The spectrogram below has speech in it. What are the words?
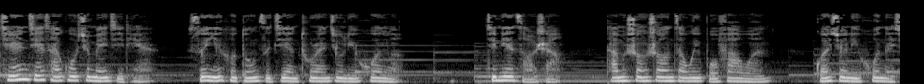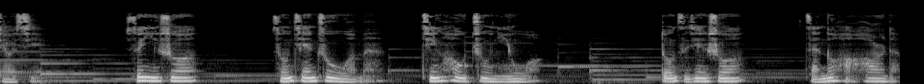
情人节才过去没几天，孙怡和董子健突然就离婚了。今天早上，他们双双在微博发文官宣离婚的消息。孙怡说：“从前祝我们，今后祝你我。”董子健说。咱都好好的。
